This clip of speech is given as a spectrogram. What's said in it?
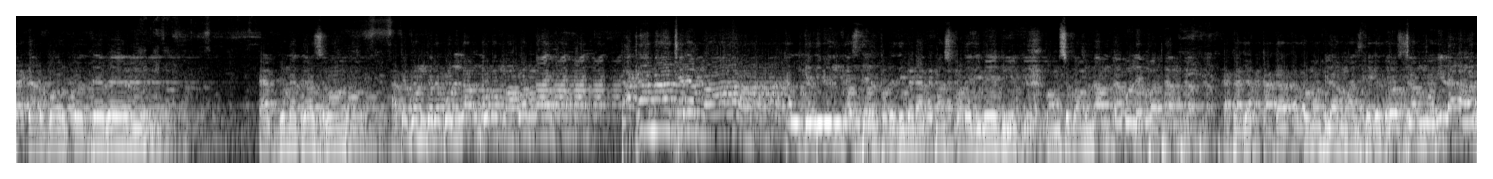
টাকার বরকত দেবেন। এক গুণে দশ গুণ। এতক্ষণ ধরে বললাম, কোন মা বোন নাই। টাকা না ছেড়ে মা, কালকে দিবেন, দশ দিন পরে দিবেন, এক মাস পরে দিবেন। কমসে কম নামটা বলে পাঠান। এক হাজার টাকা এত মহিলার মাঝ থেকে দশজন মহিলার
